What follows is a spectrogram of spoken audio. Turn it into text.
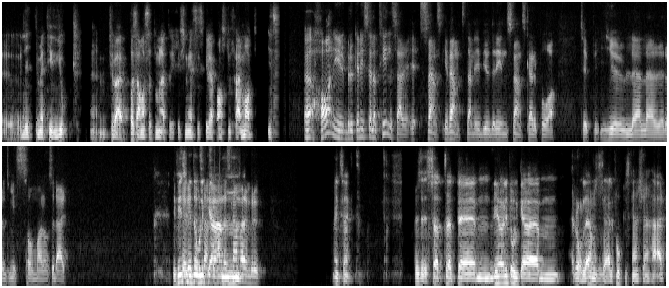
eh, lite mer tillgjort. Eh, tyvärr, på samma sätt om man äter kinesisk eller japansk eller thaimat. Eh, har ni, brukar ni ställa till så här svensk event där ni bjuder in svenskar på typ jul eller runt midsommar och så där. Det finns lite olika... Svenska handelskammaren bruk... Exakt. Precis, så att, så att um, vi har lite olika um, roller, om man ska säga, eller fokus kanske här.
